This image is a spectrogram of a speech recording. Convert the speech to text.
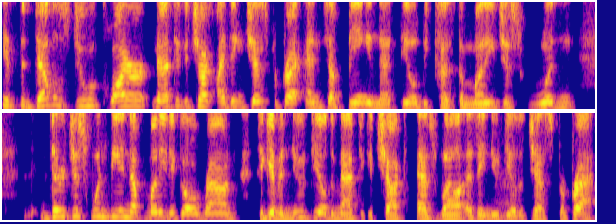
if the Devils do acquire Matthew Tkachuk, I think Jesper Bratt ends up being in that deal because the money just wouldn't, there just wouldn't be enough money to go around to give a new deal to Matthew Tkachuk as well as a new deal to Jesper Bratt.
